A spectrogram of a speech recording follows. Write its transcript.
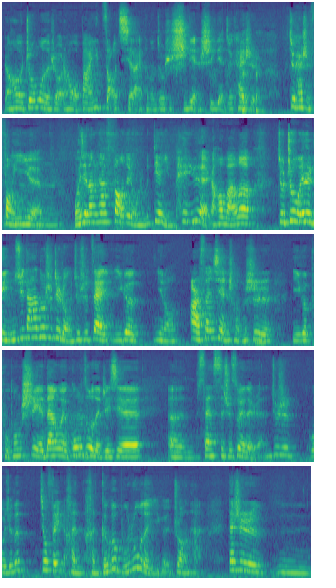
然后周末的时候，然后我爸一早起来，可能就是十点十一点就开始 就开始放音乐。我还记得当时他放那种什么电影配乐，然后完了就周围的邻居大家都是这种就是在一个那种二三线城市、一个普通事业单位工作的这些嗯三四十岁的人，就是我觉得就非很很格格不入的一个状态。但是嗯，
